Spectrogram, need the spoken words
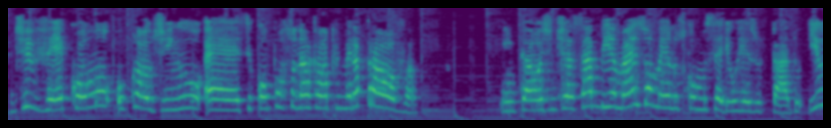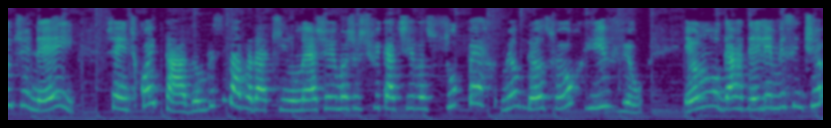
de ver como o Claudinho é, se comportou naquela primeira prova. Então a gente já sabia mais ou menos como seria o resultado. E o Dinei, gente, coitado, não precisava daquilo, né? Achei uma justificativa super. Meu Deus, foi horrível. Eu, no lugar dele, ia me sentir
